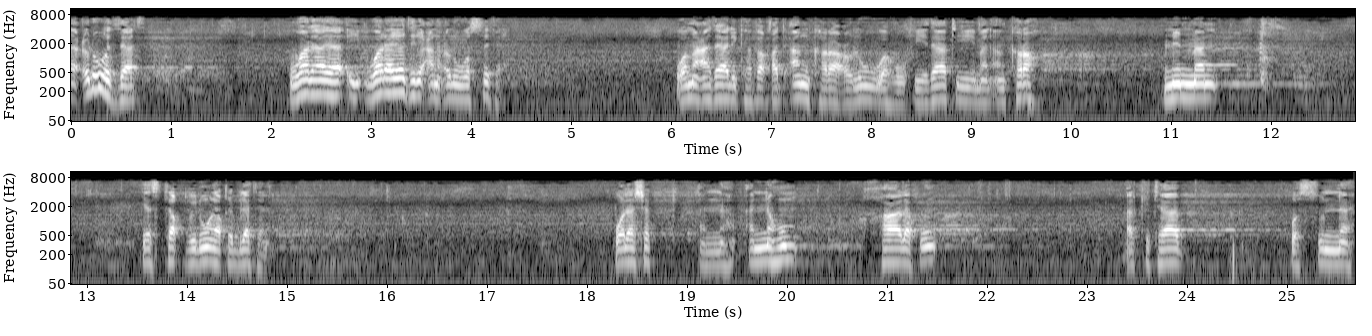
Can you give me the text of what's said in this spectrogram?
علو الذات ولا ولا يدري عن علو الصفة. ومع ذلك فقد أنكر علوه في ذاته من أنكره ممن يستقبلون قبلتنا. ولا شك أنه أنهم خالفوا الكتاب والسنة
